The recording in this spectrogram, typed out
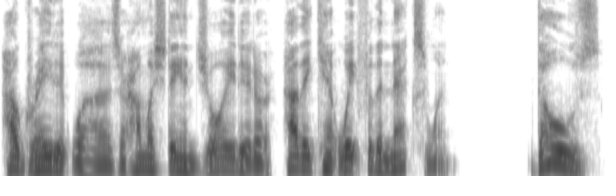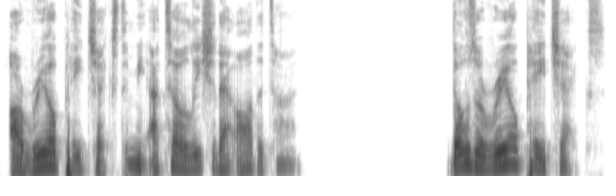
how great it was or how much they enjoyed it or how they can't wait for the next one. Those are real paychecks to me. I tell Alicia that all the time. Those are real paychecks.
